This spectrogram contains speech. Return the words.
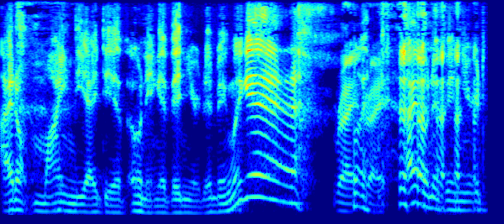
I don't mind the idea of owning a vineyard and being like, yeah, right Like, right I own a vineyard.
